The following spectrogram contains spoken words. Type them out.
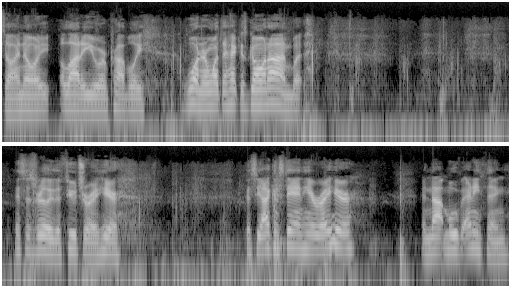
So I know a lot of you are probably wondering what the heck is going on, but this is really the future right here. Because see, I can stand here right here and not move anything.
